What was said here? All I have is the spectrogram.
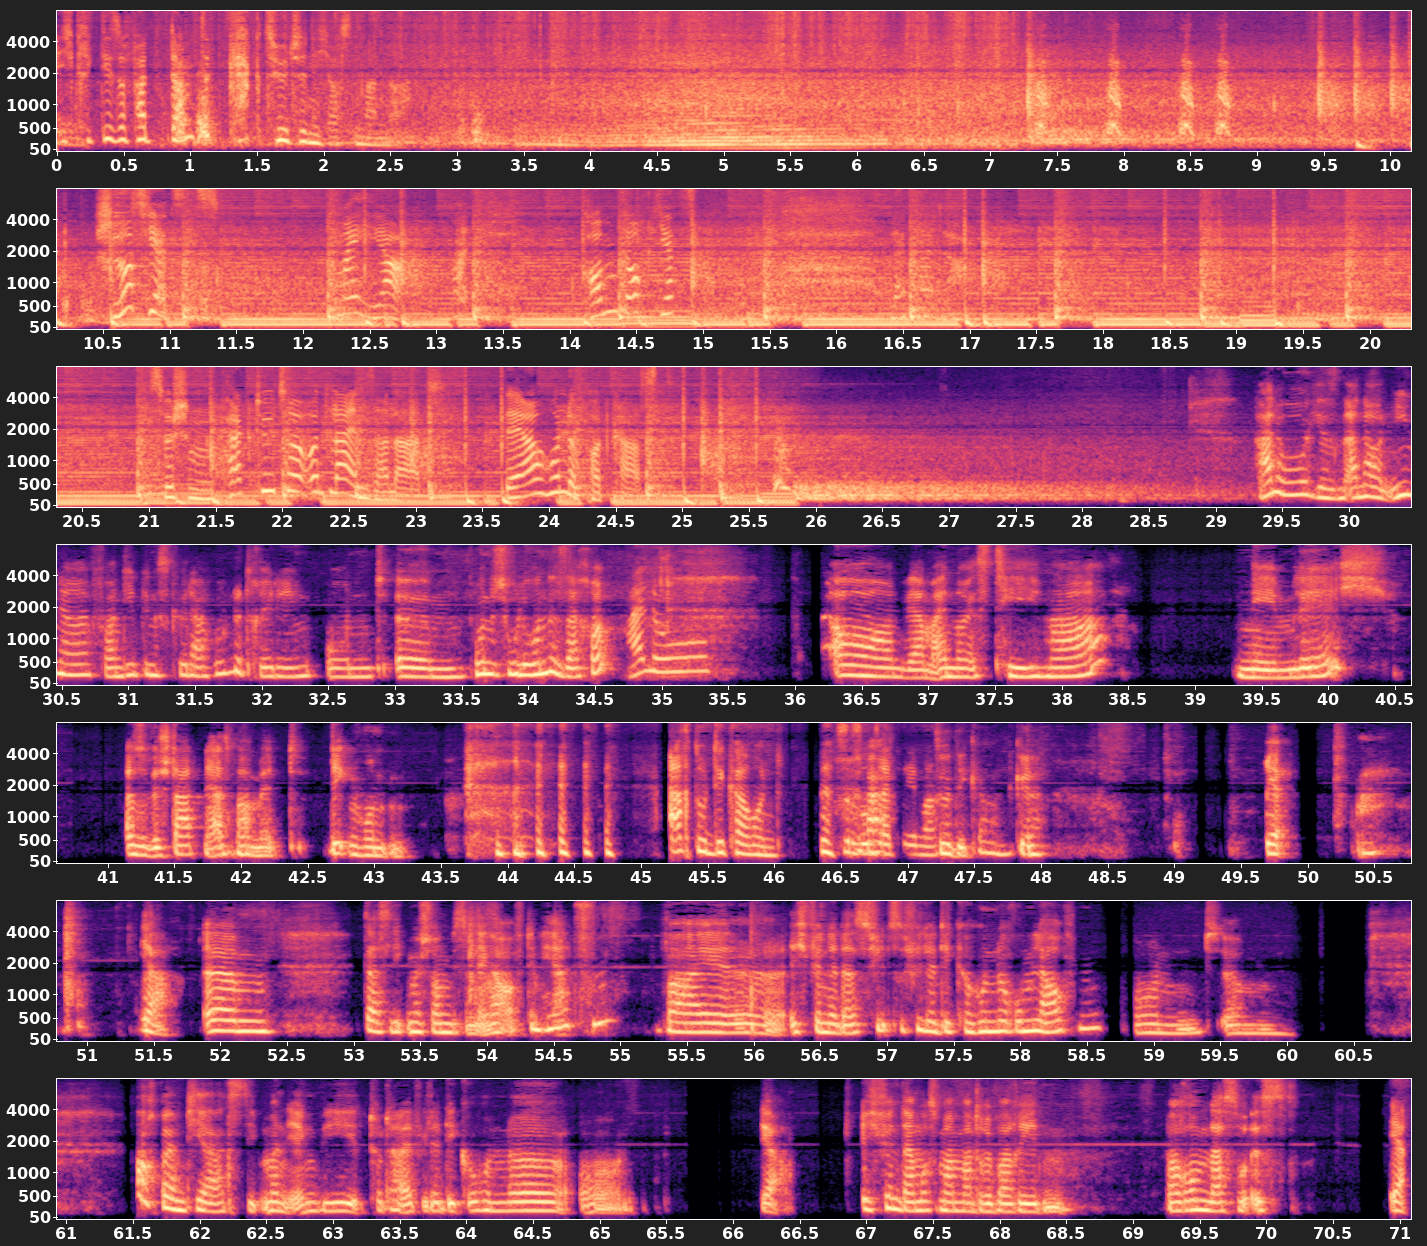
ich krieg diese verdammte Kacktüte nicht auseinander. Schluss jetzt! Komm mal her. Komm doch jetzt. Bleib mal da. Zwischen Kacktüte und Leinsalat. Der Hunde-Podcast. Hallo, hier sind Anna und Nina von Lieblingsköder Hundetraining und ähm, Hundeschule Hundesache. Hallo. Und wir haben ein neues Thema, nämlich, also wir starten erstmal mit dicken Hunden. Ach du dicker Hund, das ist unser Ach, Thema. Du dicker Hund, genau. Ja, ja ähm, das liegt mir schon ein bisschen länger auf dem Herzen, weil ich finde, dass viel zu viele dicke Hunde rumlaufen und ähm, auch beim Tierarzt sieht man irgendwie total viele dicke Hunde. Und ja, ich finde, da muss man mal drüber reden, warum das so ist. Ja,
